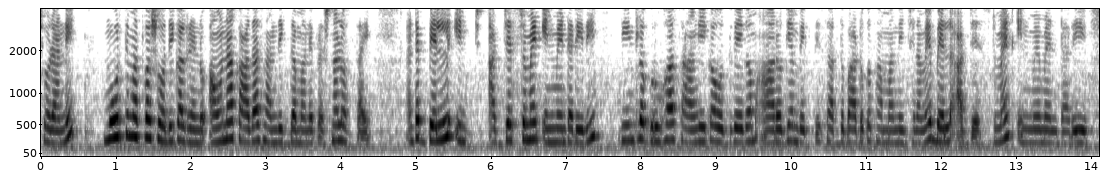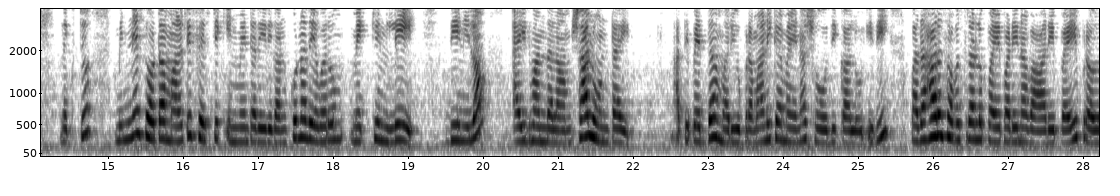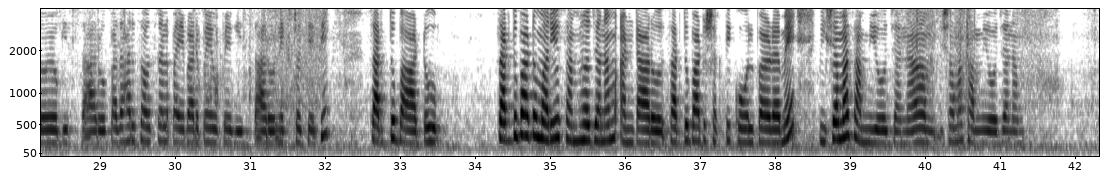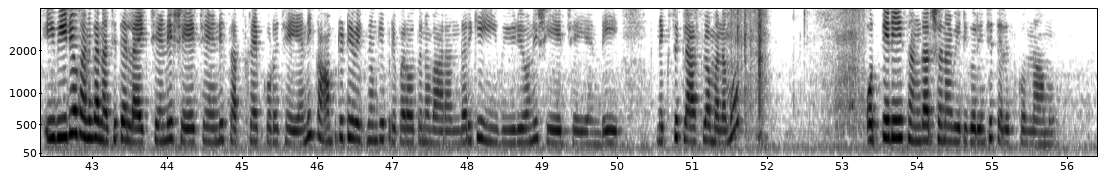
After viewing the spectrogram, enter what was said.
చూడండి. మూర్తిమత్వ శోధికలు రెండు. అవునా కాదా సందిగ్ధం అనే ప్రశ్నలు వస్తాయి అంటే బెల్ ఇన్ అడ్జస్ట్మెంట్ ఇన్వెంటరీ ఇది దీంట్లో గృహ సాంఘిక ఉద్వేగం ఆరోగ్యం వ్యక్తి సర్దుబాటుకు సంబంధించినవే Bell adjustment inventory. Next Minnesota multiphasic inventory ఇది కనుక్కున్నది ఎవరు? మెక్కిన్లీ. దీనిలో ఐదు వందల అంశాలు ఉంటాయి అతిపెద్ద మరియు ప్రామాణికమైన శోధికలు. ఇది పదహారు సంవత్సరాలు పైబడిన వారిపై ప్రయోగిస్తారు. పదహారు సంవత్సరాల పైబడిపై ఉపయోగిస్తారు. నెక్స్ట్ వచ్చేసి సర్దుబాటు. సర్దుబాటు మరియు సంయోజనం అంటారు. సర్దుబాటు శక్తి కోల్పోవడమే విషమ సంయోజనం. విషమ సంయోజనం. ఈ వీడియో కనుక నచ్చితే లైక్ చేయండి షేర్ చేయండి సబ్స్క్రైబ్ కూడా చేయండి. కాంపిటేటివ్ ఎగ్జామ్కి ప్రిపేర్ అవుతున్న వారందరికీ ఈ వీడియోని షేర్ చేయండి. నెక్స్ట్ క్లాస్లో మనము ఒత్తిడి సంఘర్షణ వీటి గురించి తెలుసుకుందాము.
